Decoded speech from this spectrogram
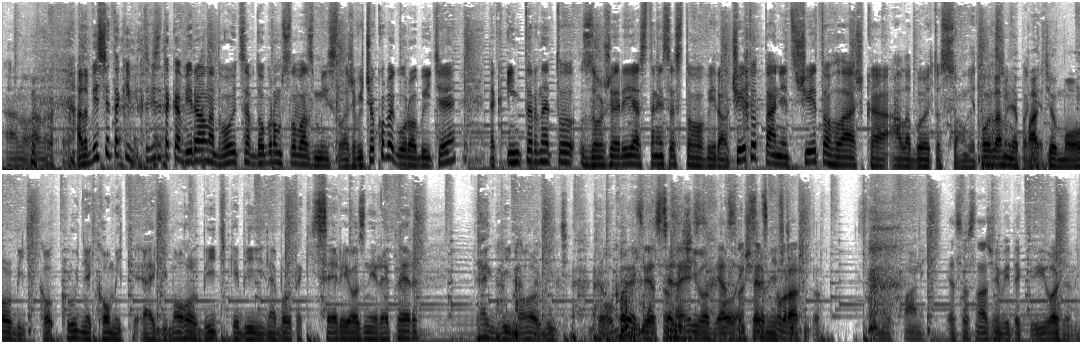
Áno, áno. Ale vy ste, taký, vy ste taká virálna dvojica v dobrom slova zmysle, že vy čokoľvek urobíte, tak internet to zožerí a stane sa z toho virál. Či je to tanec, či je to hláška, alebo je to song. Je to Podľa mňa Paťo mohol byť ko- kľudne komik, aj by mohol byť, keby nebol taký seriózny reper, tak by mohol byť Vôbec, ja som, celý ne, život ja som všetko vražko. Ja sa snažím byť taký vyvážený.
